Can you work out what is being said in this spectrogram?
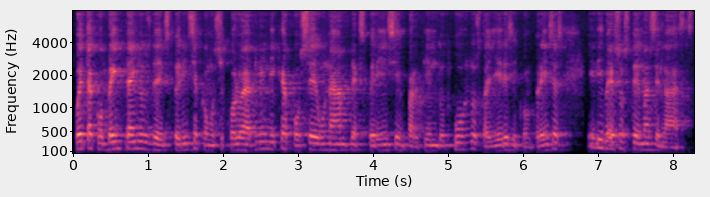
Cuenta con 20 años de experiencia como psicóloga clínica, posee una amplia experiencia impartiendo cursos, talleres y conferencias en diversos temas de las,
